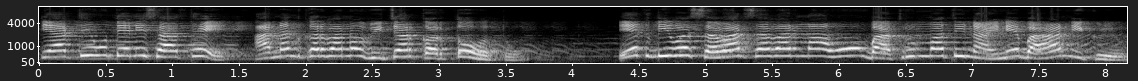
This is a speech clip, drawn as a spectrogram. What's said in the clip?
ત્યારથી હું તેની સાથે આનંદ કરવાનો વિચાર કરતો હતો. એક દિવસ સવાર સવારમાં હું બાથરૂમમાંથી નાહીને બહાર નીકળ્યો.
